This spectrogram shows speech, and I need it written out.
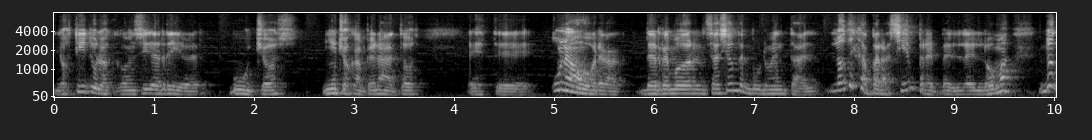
los títulos que consigue River, muchos, muchos campeonatos, este, una obra de remodernización del Monumental lo deja para siempre. el- el- lo más, no,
